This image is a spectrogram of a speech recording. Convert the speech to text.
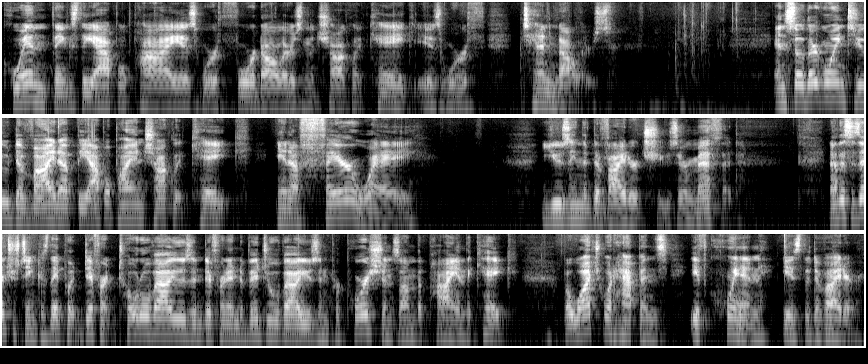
Quinn thinks the apple pie is worth $4 and the chocolate cake is worth $10. And so they're going to divide up the apple pie and chocolate cake in a fair way using the divider chooser method. Now this is interesting because they put different total values and different individual values and proportions on the pie and the cake. But watch what happens if Quinn is the divider.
